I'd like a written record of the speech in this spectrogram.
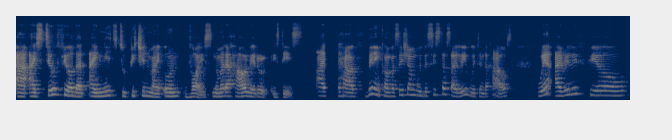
uh, i still feel that i need to pitch in my own voice no matter how little it is i have been in conversation with the sisters i live with in the house where i really feel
